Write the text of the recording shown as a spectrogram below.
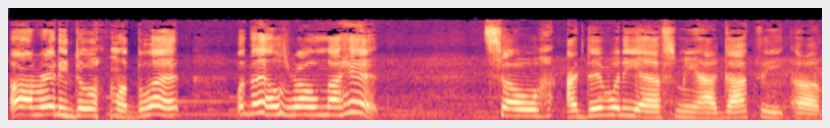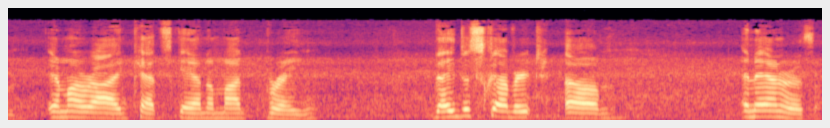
already doing my blood. What the hell's wrong with my head? So I did what he asked me. I got the um, MRI and CAT scan on my brain they discovered um, an aneurysm.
